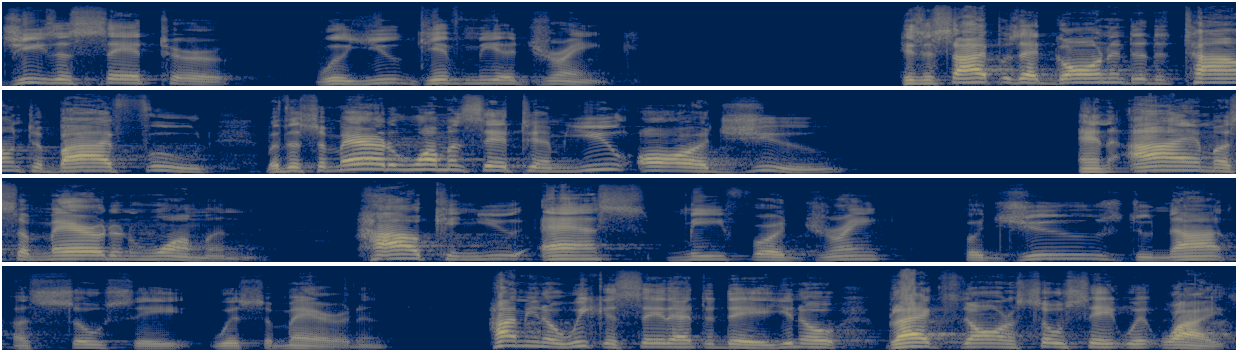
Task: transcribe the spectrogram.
Jesus said to her, Will you give me a drink? His disciples had gone into the town to buy food, but the Samaritan woman said to him, You are a Jew, and I am a Samaritan woman. How can you ask me for a drink? For Jews do not associate with Samaritans. How many know we could say that today? You know, blacks don't associate with whites.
